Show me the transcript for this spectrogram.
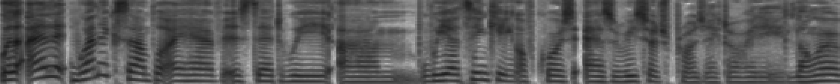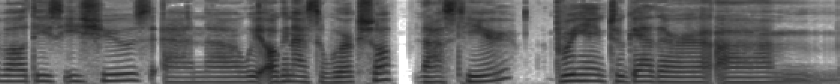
Well, I, one example I have is that we um, we are thinking, of course, as a research project already longer about these issues, and uh, we organized a workshop last year bringing together um,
